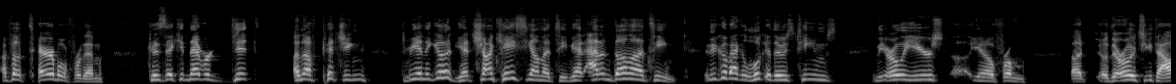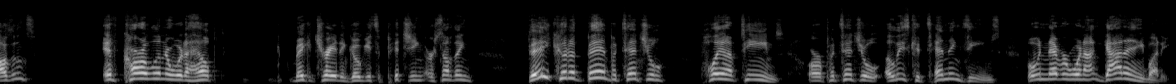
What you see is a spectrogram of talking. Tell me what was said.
I felt terrible for them because they could never get enough pitching to be any good. You had Sean Casey on that team. You had Adam Dunn on that team. If you go back and look at those teams in the early years, uh, you know, from uh, the early 2000s, if Carl Lindner would have helped make a trade and go get some pitching or something, they could have been potential playoff teams or potential at least contending teams, but we never went out and got anybody.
